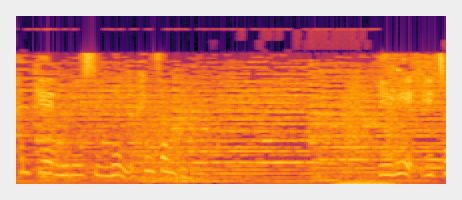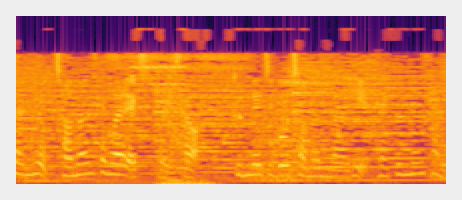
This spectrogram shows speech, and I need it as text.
함께 누릴 수 있는 횡성군은 이미 2006 전원생활 엑스포에서 둔내지구 전원마을이 대통령상을,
